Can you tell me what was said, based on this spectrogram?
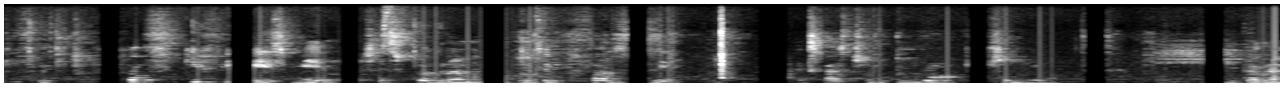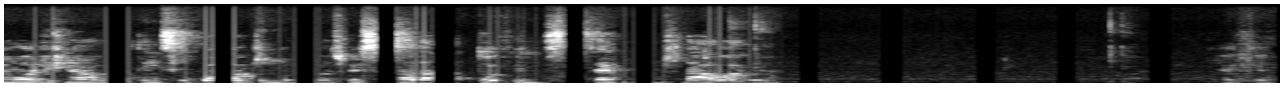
que eu que eu fiz, mesmo esse programa que eu que fazer. Mas faz tudo com um bloquinho. O programa original tem esse bloquinho, mas o pessoal da torre fez um muito da hora. Aqui,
